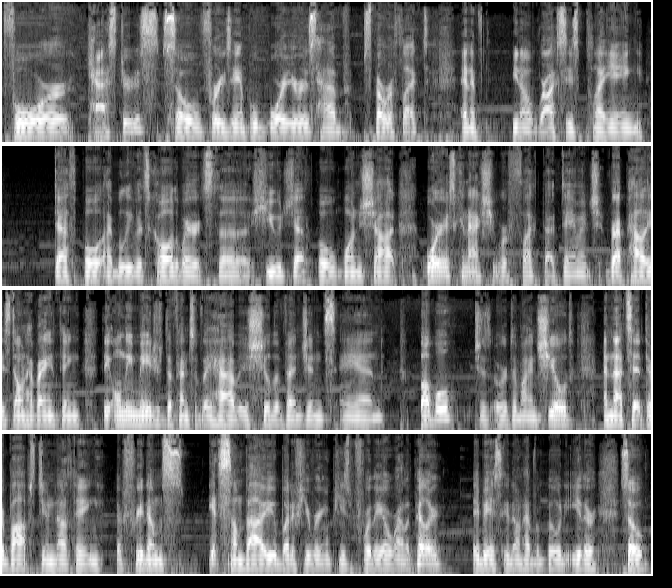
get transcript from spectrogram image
for casters. So, for example, Warriors have Spell Reflect, and if you know Roxy's playing Death Bolt, I believe it's called, where it's the huge Death Bolt one shot. Warriors can actually reflect that damage. Ret Pallies don't have anything. The only major defensive they have is Shield of Vengeance and Bubble, which is or Divine Shield, and that's it. Their bops do nothing. Their freedoms get some value, but if you ring a piece before they go around the pillar, they basically don't have a ability either. So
